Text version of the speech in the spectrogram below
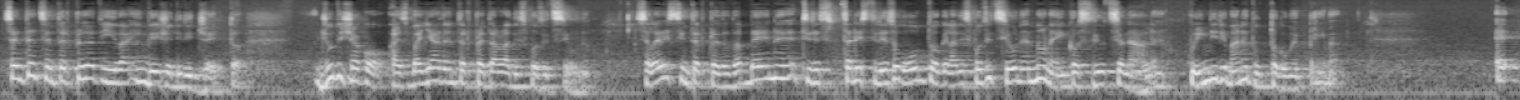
Sentenza interpretativa invece di rigetto. Giudice Co, hai sbagliato a interpretare la disposizione. Se l'avessi interpretata bene ti saresti reso conto che la disposizione non è incostituzionale, quindi rimane tutto come prima. E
